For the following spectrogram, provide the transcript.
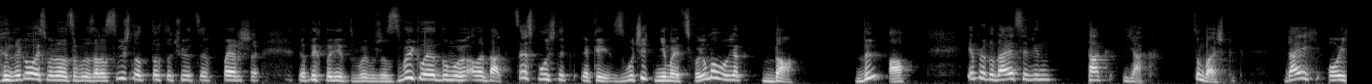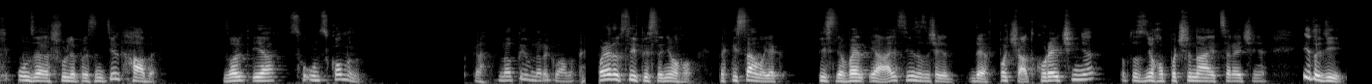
Для когось, можливо, це буде зараз смішно, хто, хто чує це вперше. Для тих, хто ні, ви вже звикли, я думаю, але так, це сполучник, який звучить німецькою мовою як да. Д-а. І прикладається він так як. Zum Beispiel. Da ich euch unsere Schule präsentiert habe, sollt ihr zu uns kommen. Така нативна реклама. Порядок слів після нього такий самий, як після wenn і als. Він зазвичай йде в початку речення, тобто з нього починається речення. І тоді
